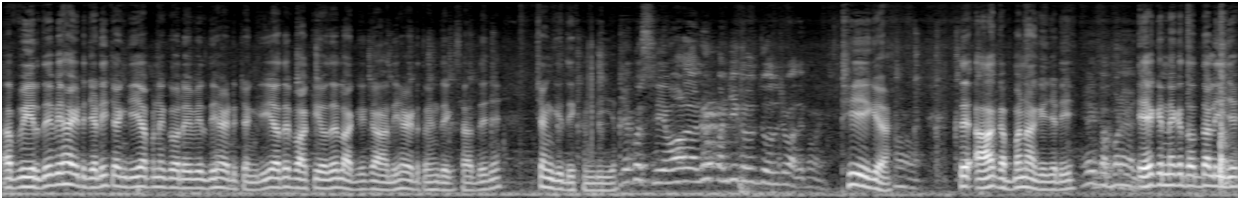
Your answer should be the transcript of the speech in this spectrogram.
ਆ ਵੀਰ ਦੇ ਵੀ ਹਾਈਟ ਜਿਹੜੀ ਚੰਗੀ ਆ ਆਪਣੇ ਗੋਰੇ ਵੀਰ ਦੀ ਹਾਈਟ ਚੰਗੀ ਆ ਤੇ ਬਾਕੀ ਉਹਦੇ ਲਾਗੇ ਗਾਂ ਦੀ ਹਾਈਟ ਤੁਸੀਂ ਦੇਖ ਸਕਦੇ ਜੇ। ਚੰਗੀ ਦਿਖਦੀ ਆ। ਜੇ ਕੋਈ ਸੇਵਾ ਵਾਲਾ ਨੂੰ 5 ਕਿਲੋ ਦੁੱਧ ਚਵਾ ਦੇ ਭਾਵੇਂ। ਠੀਕ ਆ। ਹਾਂ। ਤੇ ਆ ਗੱਬਨ ਆ ਗਈ ਜਿਹੜੀ। ਇਹ ਗੱਬਣੇ ਆ ਜੀ। ਇਹ ਕਿੰਨੇ ਕ ਦੁੱਧ ਵਾਲੀ ਜੇ?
